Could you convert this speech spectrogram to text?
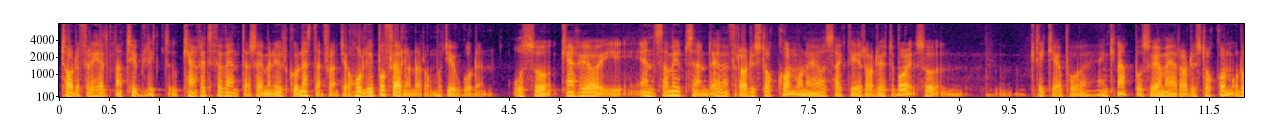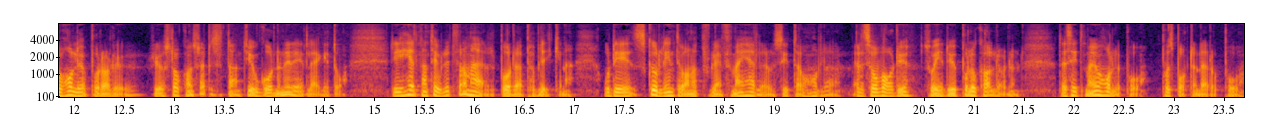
tar det för helt naturligt och kanske inte förväntar sig men utgår nästan från att jag håller ju på Frölunda då mot Djurgården. Och så kanske jag är ensam utsänd även för Radio Stockholm och när jag har sagt det i Radio Göteborg så klickar jag på en knapp och så är jag med i Radio Stockholm och då håller jag på Radio, Radio Stockholms representant Djurgården i det läget då. Det är helt naturligt för de här båda publikerna och det skulle inte vara något problem för mig heller att sitta och hålla, eller så var det ju, så är det ju på lokalradion. Där sitter man ju och håller på, på sporten där och på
